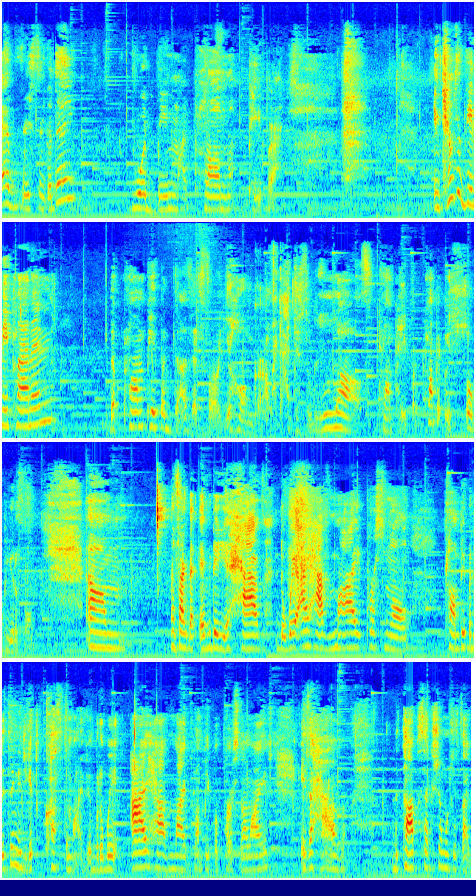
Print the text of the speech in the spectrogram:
every single day would be my plum paper. In terms of daily planning, the plum paper does it for your homegirl. Like I just love plum paper. Plum paper is so beautiful. Um, the fact that every day you have the way I have my personal plum paper. The thing is, you get to customize it. But the way I have my plum paper personalized is I have the top section, which is like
